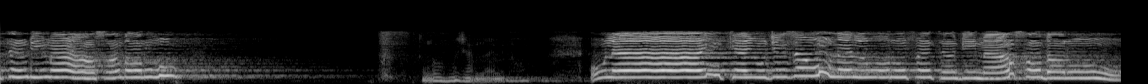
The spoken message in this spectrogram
بما صبروا. اللهم اجعلنا منهم. أولئك يجزون الغرفة بما صبروا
